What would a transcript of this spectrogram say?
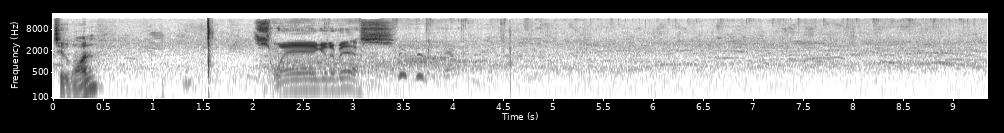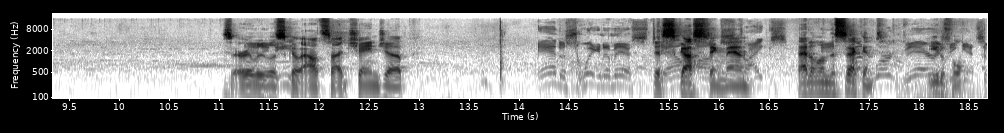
2 1. Swing and a miss. This early, let's go outside changeup. And a swing and a miss. Disgusting, man. That'll end the second. good work there as he Beautiful. gets a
